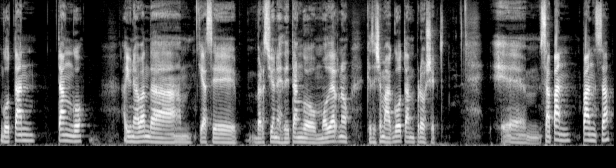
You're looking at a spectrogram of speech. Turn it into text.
gotán, tango, hay una banda mm, que hace versiones de tango moderno que se llama Gotham Project. Eh, Zapan, panza.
